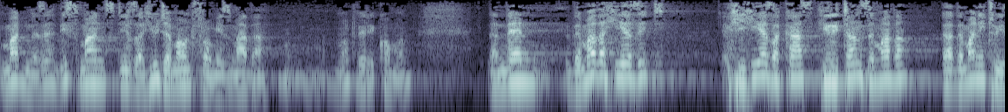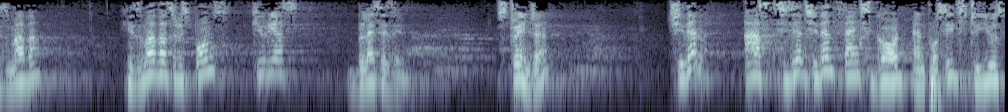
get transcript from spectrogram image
madness. Eh? This man steals a huge amount from his mother. Not very common. And then the mother hears it. He hears a curse. He returns the mother, uh, the money to his mother. His mother's response, curious, blesses him. Stranger. eh? She then asks, she then, she then thanks God and proceeds to use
